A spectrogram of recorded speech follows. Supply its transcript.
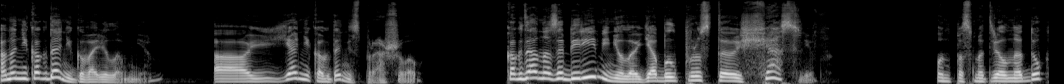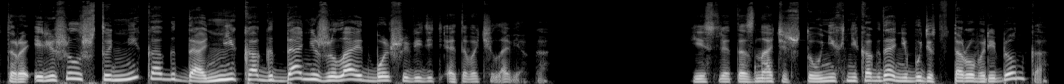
она никогда не говорила мне, а я никогда не спрашивал. Когда она забеременела, я был просто счастлив. Он посмотрел на доктора и решил, что никогда, никогда не желает больше видеть этого человека. Если это значит, что у них никогда не будет второго ребенка,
